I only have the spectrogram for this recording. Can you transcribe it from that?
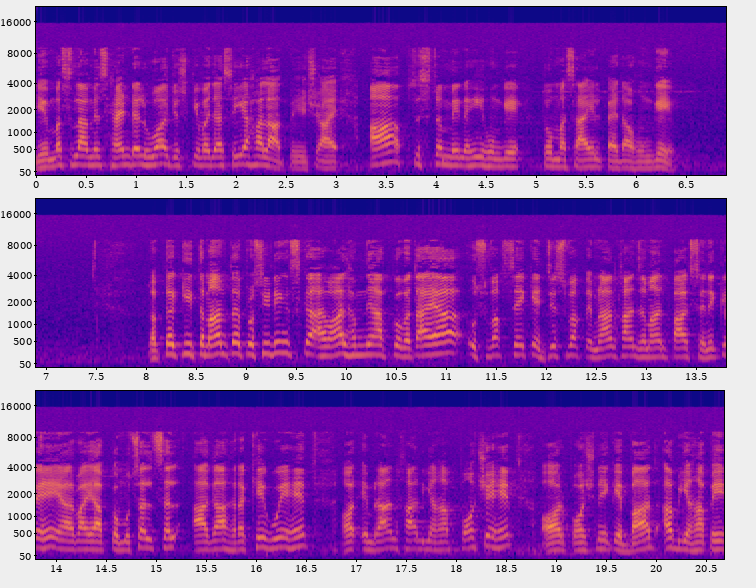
यह मसला मिस हैंडल हुआ, जिसकी वजह से यह हालात पेश आए। आप सिस्टम में नहीं होंगे तो मसाइल पैदा होंगे। अब तक की तमाम तर प्रोसीडिंग्स का अहवाल हमने आपको बताया। उस वक्त से कि जिस वक्त इमरान खान जमान पार्क से निकले हैं, यार भाई आपको मुसलसल आगाह रखे हुए हैं और इमरान खान यहाँ पहुँचे हैं और पहुँचने के बाद अब यहाँ पे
